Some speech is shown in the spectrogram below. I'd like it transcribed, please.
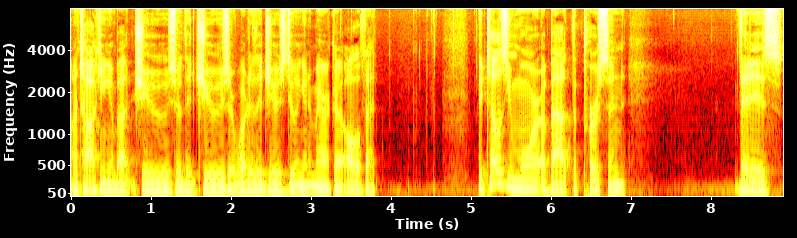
on talking about Jews or the Jews or what are the Jews doing in America, all of that, it tells you more about the person that is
